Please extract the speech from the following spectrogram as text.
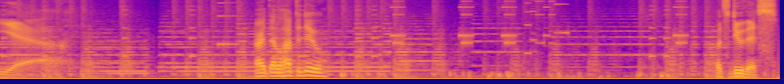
Yeah. Alright, that'll have to do. Let's do this.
